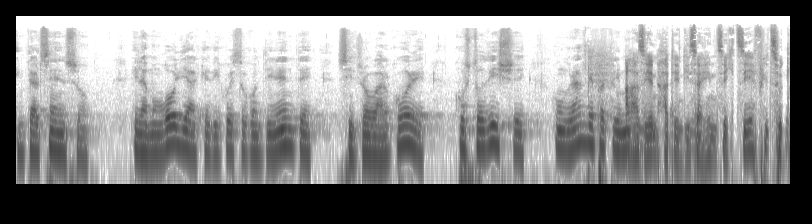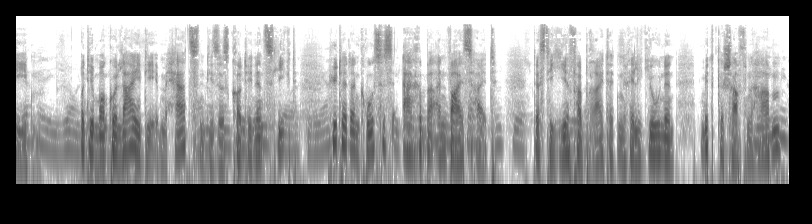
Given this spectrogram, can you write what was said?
in tal senso e la Mongolia, che di questo continente si trova al cuore, custodisce Asien hat in dieser Hinsicht sehr viel zu geben. Und die Mongolei, die im Herzen dieses Kontinents liegt, hütet ein großes Erbe an Weisheit, das die hier verbreiteten Religionen mitgeschaffen haben.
